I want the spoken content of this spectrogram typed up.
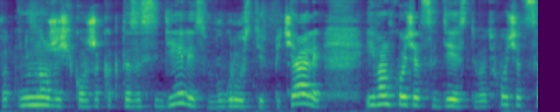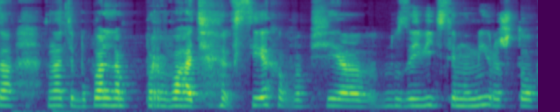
вот немножечко уже как-то засиделись в грусти, в печали, и вам хочется действовать, хочется, знаете, буквально порвать всех вообще, ну, заявить всему миру, что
